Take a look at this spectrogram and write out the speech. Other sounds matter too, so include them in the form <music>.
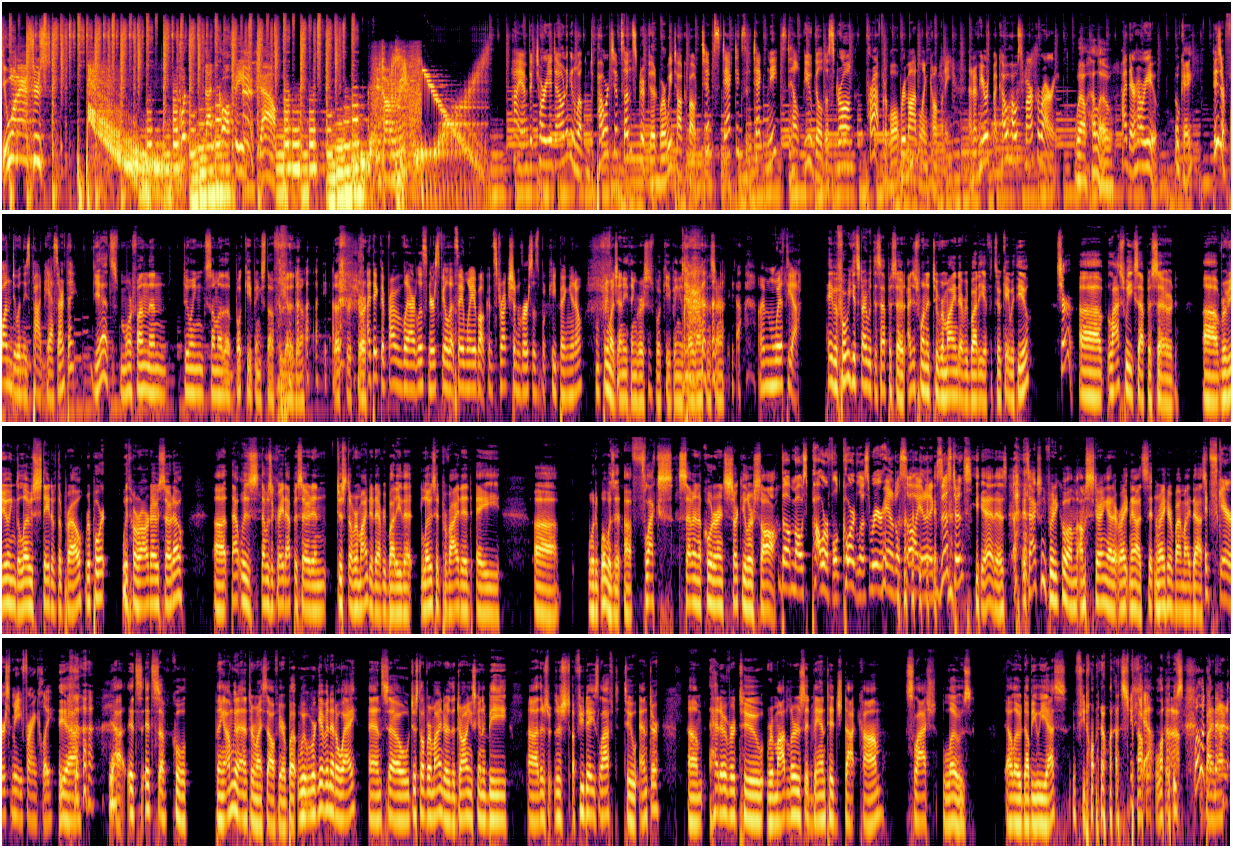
You want answers? Put that coffee down. You talking to me? Hi, I'm Victoria Downing, and welcome to Power Tips Unscripted, where we talk about tips, tactics, and techniques to help you build a strong, profitable remodeling company. And I'm here with my co host, Mark Harari. Well, hello. Hi there, how are you? Okay. These are fun doing these podcasts, aren't they? Yeah, it's more fun than doing some of the bookkeeping stuff we got to do. <laughs> That's for sure. I think that probably our listeners feel that same way about construction versus bookkeeping, you know? Pretty much anything versus bookkeeping, as far as I'm <laughs> concerned. Yeah, I'm with you. Hey, before we get started with this episode, I just wanted to remind everybody, if it's okay with you, Sure. uh, last week's episode, uh, reviewing the Lowe's State of the Pro report with Gerardo Soto. Uh, that was that was a great episode, and just a reminder to everybody that Lowe's had provided a uh, what what was it? A flex seven and a quarter inch circular saw. The most powerful cordless rear handle saw in <laughs> existence. Yeah, it is. It's actually pretty cool. I'm I'm staring at it right now. It's sitting right here by my desk. It scares me, frankly. Yeah, <laughs> yeah, it's it's a cool thing. I'm going to enter myself here, but we, we're giving it away, and so just a reminder: the drawing is going to be uh, there's there's a few days left to enter. Um, head over to remodelersadvantage.com slash Lowe's. L O W E S. If you don't <laughs> know how to spell Yeah. Lowe's <laughs> Well, it by could have, now, been an,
